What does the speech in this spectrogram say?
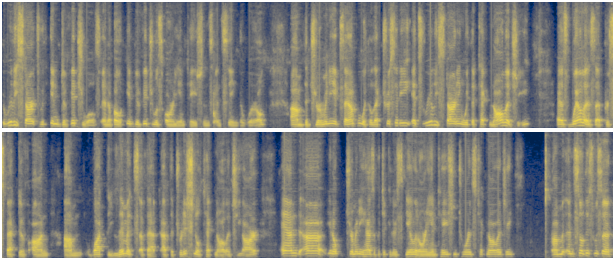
it really starts with individuals and about individuals' orientations and seeing the world. Um, the Germany example with electricity, it's really starting with the technology as well as a perspective on um, what the limits of that of the traditional technology are. And uh, you know, Germany has a particular skill and orientation towards technology. Um, and so this was a,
